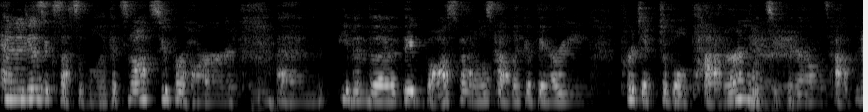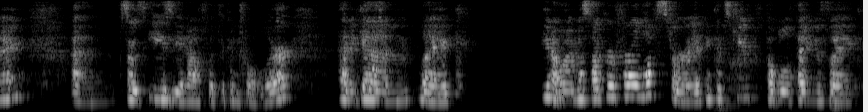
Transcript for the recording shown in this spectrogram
and it is accessible. Like it's not super hard. Mm. Um, even the big boss battles have like a very predictable pattern once Yeah, you yeah. figure out what's happening. Um, so it's easy enough with the controller. And again, like, you know, I'm a sucker for a love story. I think it's cute. The whole thing is like,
